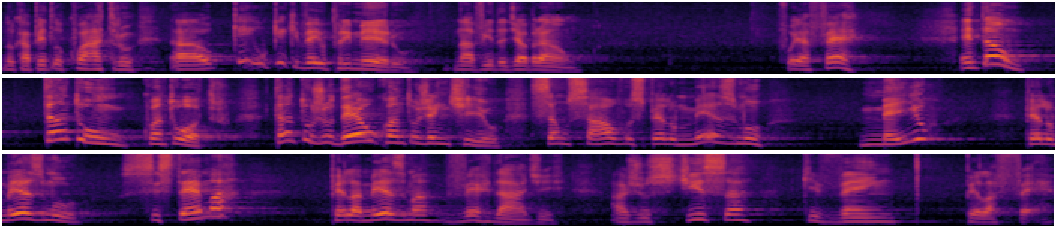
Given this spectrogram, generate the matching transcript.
no capítulo 4, ah, o, que, o que, que veio primeiro na vida de Abraão? Foi a fé. Então, tanto um quanto o outro, tanto o judeu quanto o gentio, são salvos pelo mesmo meio, pelo mesmo sistema, pela mesma verdade, a justiça que vem pela fé.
